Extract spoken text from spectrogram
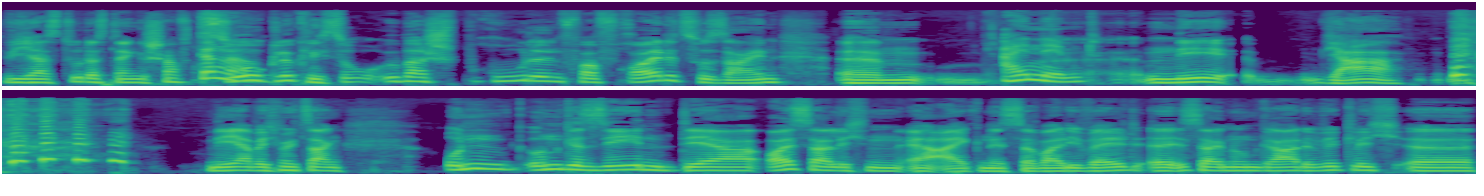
wie hast du das denn geschafft, genau. so glücklich, so übersprudeln vor Freude zu sein? Ähm, Einnehmend. Äh, nee, ja. nee, aber ich möchte sagen, un, ungesehen der äußerlichen Ereignisse, weil die Welt äh, ist ja nun gerade wirklich äh,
